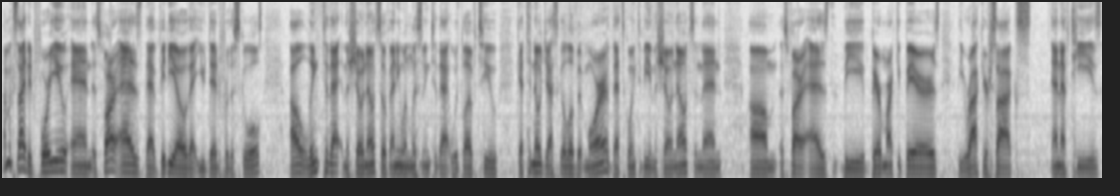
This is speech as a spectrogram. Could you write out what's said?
I'm excited for you. And as far as that video that you did for the schools, I'll link to that in the show notes. So if anyone listening to that would love to get to know Jessica a little bit more, that's going to be in the show notes. And then um, as far as the Bear Market Bears, the Rock Your Socks NFTs,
